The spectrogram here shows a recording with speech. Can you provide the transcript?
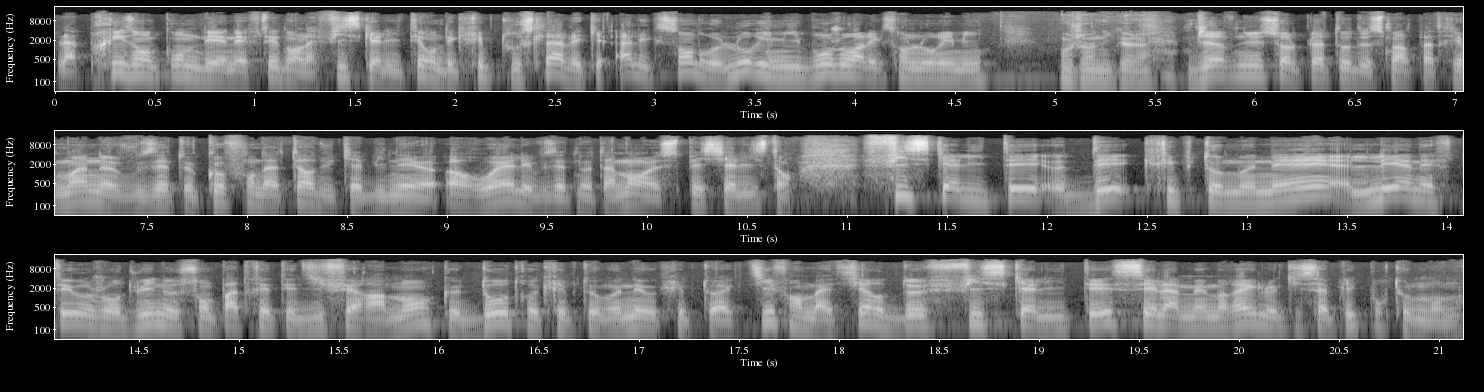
la prise en compte des NFT dans la fiscalité. On décrypte tout cela avec Alexandre Lourimi. Bonjour Alexandre Lourimi. Bonjour Nicolas. Bienvenue sur le plateau de Smart Patrimoine. Vous êtes cofondateur du cabinet Orwell et vous êtes notamment spécialiste fiscalité des crypto-monnaies. Les NFT aujourd'hui ne sont pas traités différemment que d'autres crypto-monnaies ou crypto-actifs en matière de fiscalité. C'est la même règle qui s'applique pour tout le monde.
